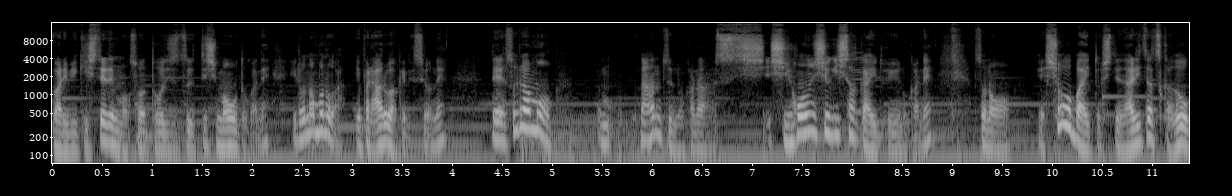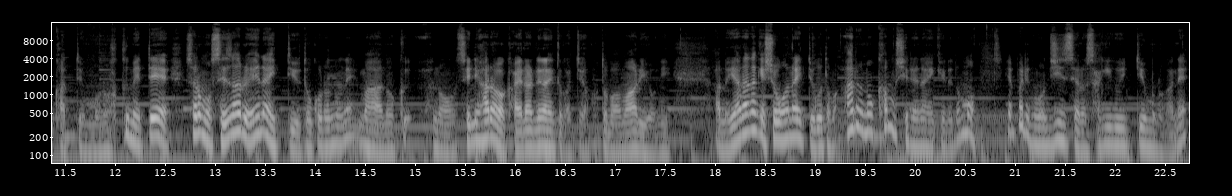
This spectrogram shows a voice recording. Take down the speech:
割引してでもその当日売ってしまおうとかね。いろんなものがやっぱりあるわけですよね。でそれはもう何て言うのかな。資本主義社会というのかね。その商売として成り立つかどうかっていうものを含めてそれもせざるを得ないっていうところのね、まあ、あのあの背に腹は変えられないとかっていう言葉もあるようにあのやらなきゃしょうがないっていうこともあるのかもしれないけれどもやっぱりこの人生の先食いっていうものがね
